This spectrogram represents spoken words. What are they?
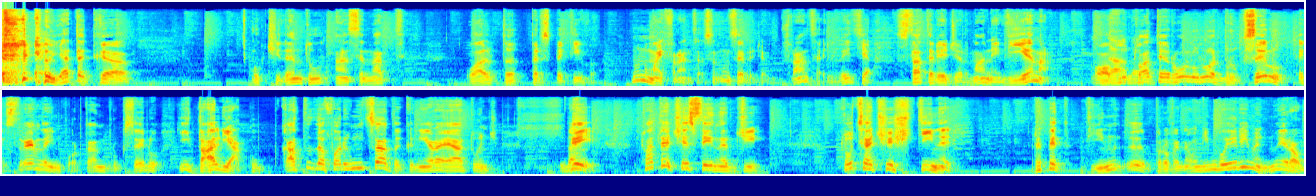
Iată că Occidentul a însemnat o altă perspectivă. Nu numai Franța, să nu înțelegem. Franța, Elveția, statele germane, Viena, au da, avut da, toate da. rolul lor. Bruxelles, extrem de important, Bruxelles, Italia, cu atât de fărâmițată când era ea atunci. Da. Ei, toate aceste energii, toți acești tineri, repet, din, uh, proveneau din boierime, nu erau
